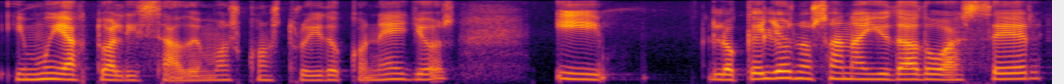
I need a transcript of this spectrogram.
y muy actualizado hemos construido con ellos y lo que ellos nos han ayudado a hacer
